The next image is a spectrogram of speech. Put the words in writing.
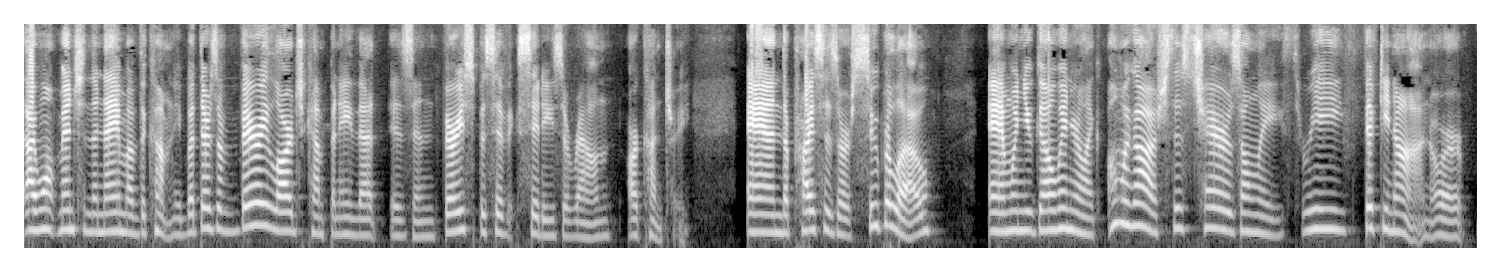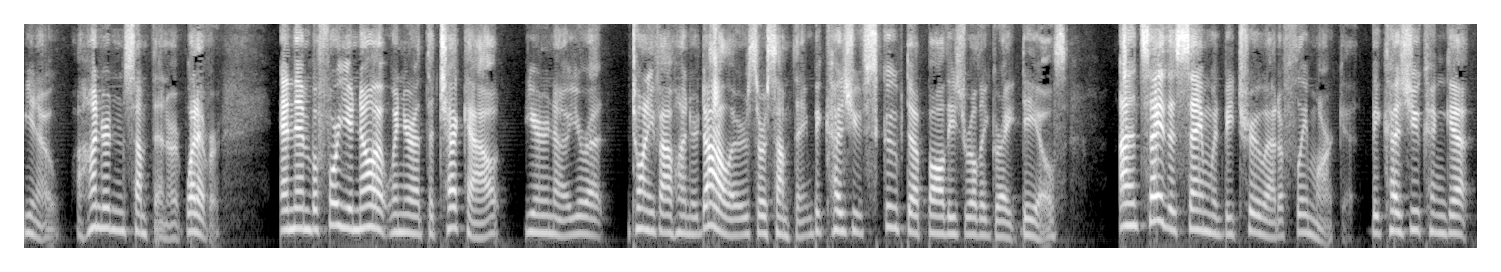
I won't mention the name of the company, but there's a very large company that is in very specific cities around our country, and the prices are super low. And when you go in, you're like, oh my gosh, this chair is only three fifty nine, or you know, a hundred and something, or whatever. And then before you know it, when you're at the checkout, you know you're at twenty five hundred dollars or something because you've scooped up all these really great deals. I'd say the same would be true at a flea market because you can get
